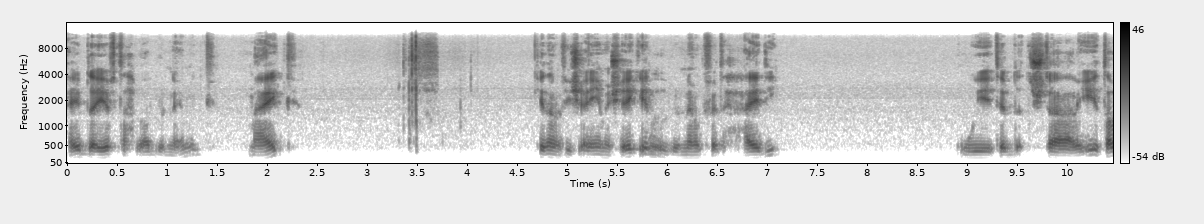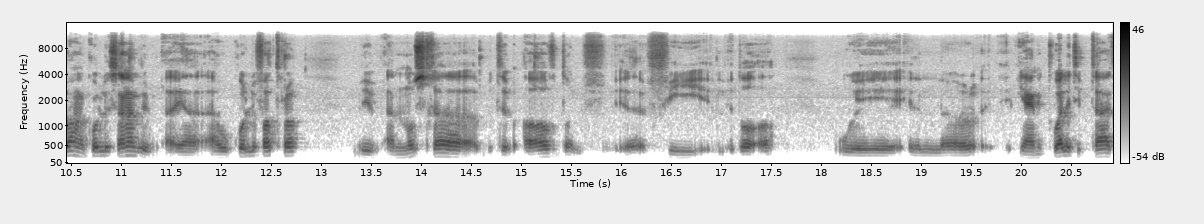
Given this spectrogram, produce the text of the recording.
هيبدأ يفتح بقى البرنامج معاك. كده مفيش أي مشاكل البرنامج فاتح عادي. وتبدأ تشتغل عليه. طبعا كل سنة بيبقى أو كل فترة بيبقى النسخة بتبقى أفضل في الإضاءة وال يعني ال quality بتاعة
